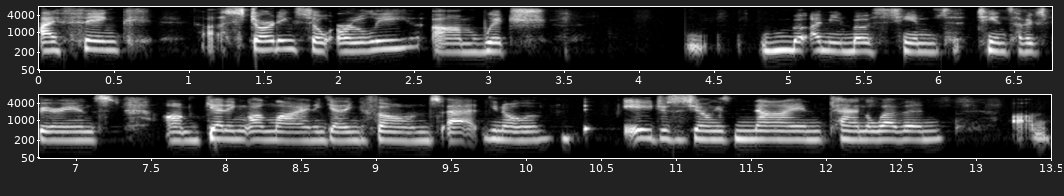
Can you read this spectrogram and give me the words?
I think uh, starting so early, um, which I mean, most teens teens have experienced um, getting online and getting phones at you know ages as young as 9, 10, 11. Um,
